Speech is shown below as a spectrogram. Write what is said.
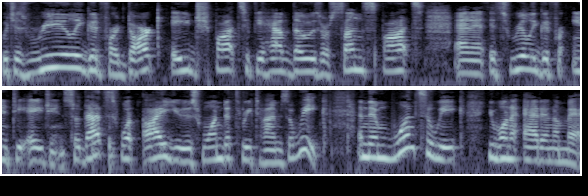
which is really good for dark age spots if you have those or sunspots, and it's really good for anti-aging. So that's what I use one to three times a week. And then once a week, you want to add in a, ma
